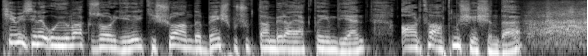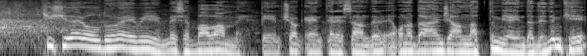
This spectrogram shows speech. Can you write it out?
kimisine uyumak zor gelir ki şu anda beş buçuktan beri ayaktayım diyen artı 60 yaşında kişiler olduğuna eminim. Mesela babam benim çok enteresandır. E, ona daha önce anlattım yayında dedim ki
